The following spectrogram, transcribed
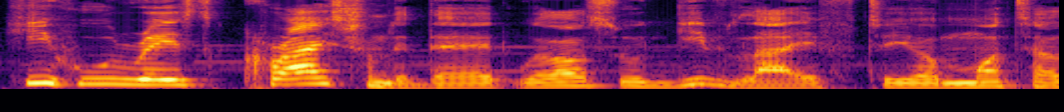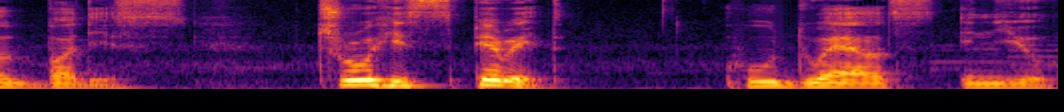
he who raised Christ from the dead will also give life to your mortal bodies through his spirit who dwells in you.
